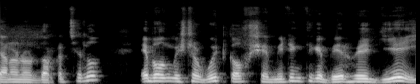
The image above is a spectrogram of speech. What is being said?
জানানোর দরকার ছিল এবং মিস্টার উইটকফ সে মিটিং থেকে বের হয়ে গিয়েই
